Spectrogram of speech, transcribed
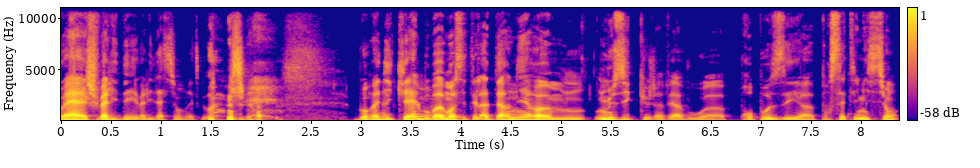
ouais, je suis validé, validation, let's go. Bon, bah nickel. Bon, bah moi, c'était la dernière euh, musique que j'avais à vous euh, proposer euh, pour cette émission.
